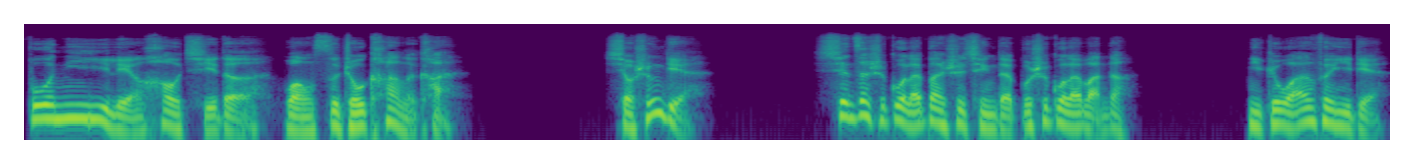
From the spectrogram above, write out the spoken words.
波妮一脸好奇的往四周看了看。小声点，现在是过来办事情的，不是过来玩的。你给我安分一点，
